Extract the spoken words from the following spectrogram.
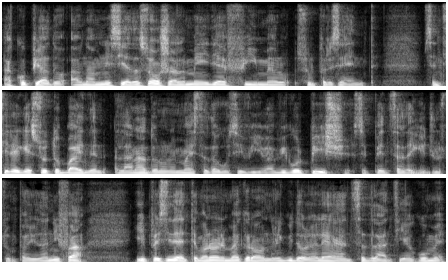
accoppiato a un'amnesia da social media effimero sul presente. Sentire che sotto Biden la Nato non è mai stata così viva vi colpisce se pensate che giusto un paio d'anni fa il presidente Emmanuel Macron liquidò l'alleanza atlantica come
